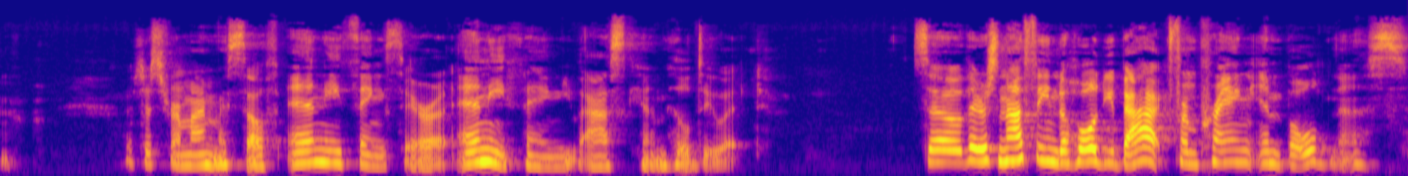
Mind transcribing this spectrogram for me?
I just remind myself anything, Sarah, anything you ask him, he'll do it. So there's nothing to hold you back from praying in boldness.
